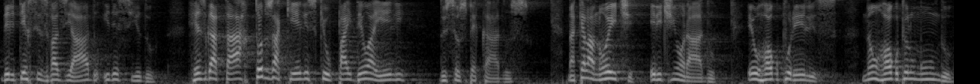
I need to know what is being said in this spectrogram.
dele ter se esvaziado e descido, resgatar todos aqueles que o Pai deu a ele dos seus pecados. Naquela noite ele tinha orado: Eu rogo por eles, não rogo pelo mundo,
